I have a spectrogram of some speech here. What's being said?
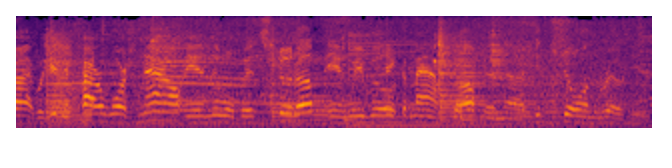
right, we're getting a power wash now, and then we'll get stood up, and we will take the mast off and uh, get the show on the road here.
